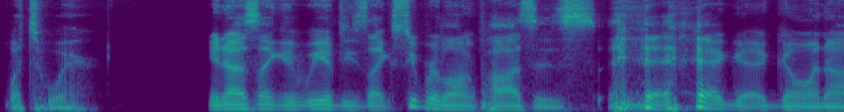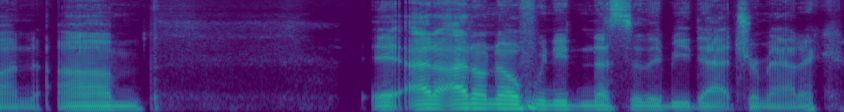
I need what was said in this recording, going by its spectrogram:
What to wear. You know, it's like we have these like super long pauses going on. Um, I, I don't know if we need to necessarily be that dramatic.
